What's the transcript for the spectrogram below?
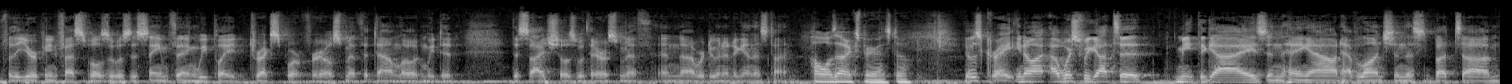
for the European festivals. It was the same thing. We played direct support for Aerosmith at Download, and we did the sideshows with Aerosmith, and uh, we're doing it again this time. How was that experience, though? It was great. You know, I, I wish we got to meet the guys and hang out, have lunch, and this, but um,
